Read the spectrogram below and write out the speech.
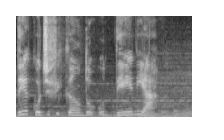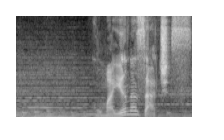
Decodificando o DNA com Maiana Zates.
